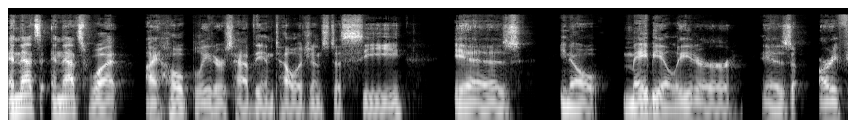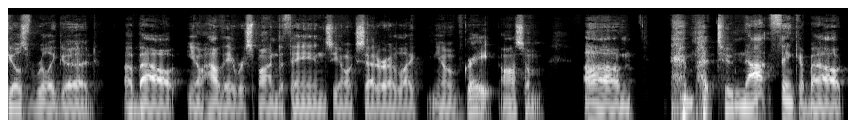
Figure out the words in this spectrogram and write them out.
and that's and that's what I hope leaders have the intelligence to see is you know maybe a leader is already feels really good about you know how they respond to things you know et cetera like you know great awesome um but to not think about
